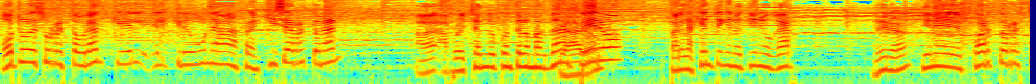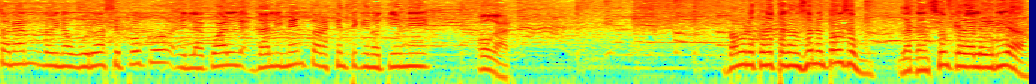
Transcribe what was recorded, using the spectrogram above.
otro de sus restaurantes que él, él creó una franquicia de restaurante a- aprovechando el cuento de los McDonald's, Claro. pero para la gente que no tiene hogar. Mira. Tiene el cuarto restaurante, lo inauguró hace poco, en la cual da alimento a la gente que no tiene hogar. Vámonos con esta canción entonces. La canción que da alegría.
